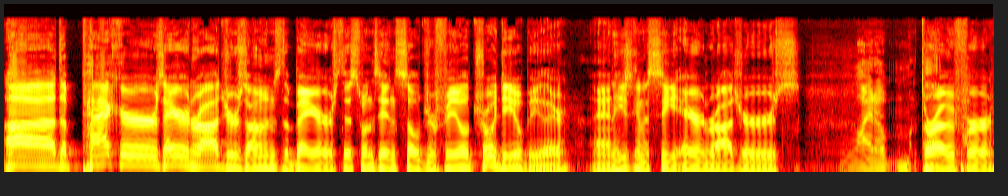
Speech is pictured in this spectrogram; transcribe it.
Uh the Packers, Aaron Rodgers owns the Bears. This one's in Soldier Field. Troy D will be there, and he's gonna see Aaron Rodgers Light up. throw for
